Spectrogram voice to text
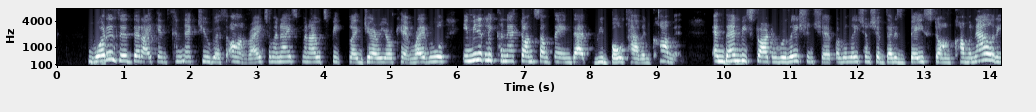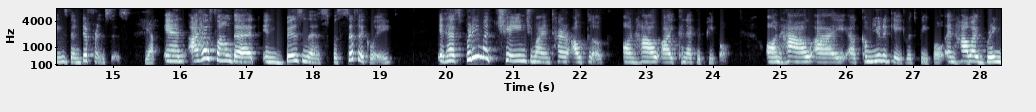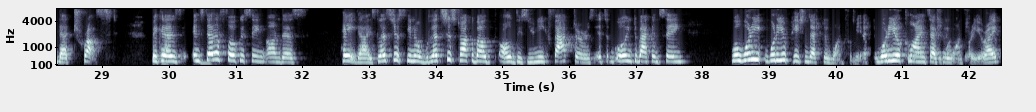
Mm-hmm. What is it that I can connect you with on, right? So when I when I would speak like Jerry or Kim, right, we will immediately connect on something that we both have in common and then we start a relationship a relationship that is based on commonalities than differences yep. and i have found that in business specifically it has pretty much changed my entire outlook on how i connect with people on how i uh, communicate with people and how i bring that trust because yep. instead of focusing on this hey guys let's just you know let's just talk about all of these unique factors it's going to back and saying well what do you what do your patients actually want from you? What do your clients actually want for you right?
